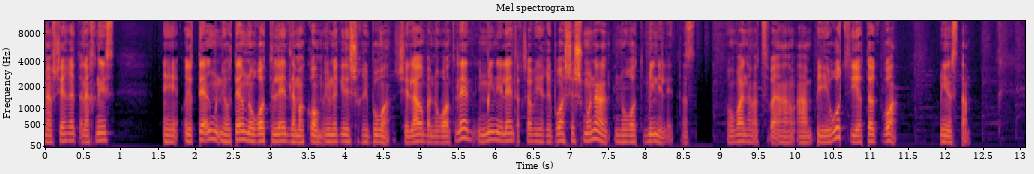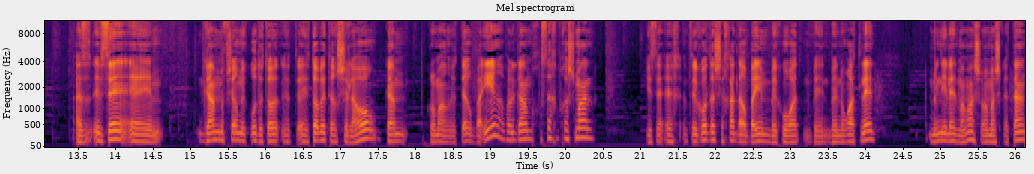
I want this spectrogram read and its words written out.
מאפשרת להכניס אה, יותר, יותר נורות לד למקום. אם נגיד יש ריבוע של 4 נורות לד, עם מיני לד עכשיו יהיה ריבוע של 8 נורות מיני לד. אז כמובן הצבע, הבהירות היא יותר גבוהה, מן הסתם. אז זה אה, גם אפשר מיקוד טוב יותר של האור, גם, כלומר, יותר בהיר, אבל גם חוסך חשמל, כי זה, זה גודל של 1.40 בנורת לד, מיני לד ממש ממש קטן,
